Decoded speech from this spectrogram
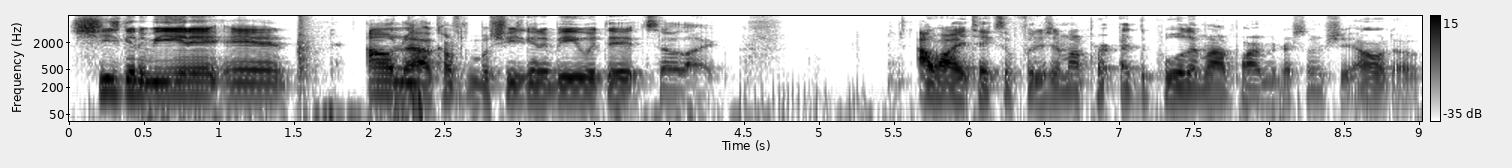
she's gonna be in it, and I don't know how comfortable she's gonna be with it. So like, I'll probably take some footage at my at the pool at my apartment or some shit. I don't know,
